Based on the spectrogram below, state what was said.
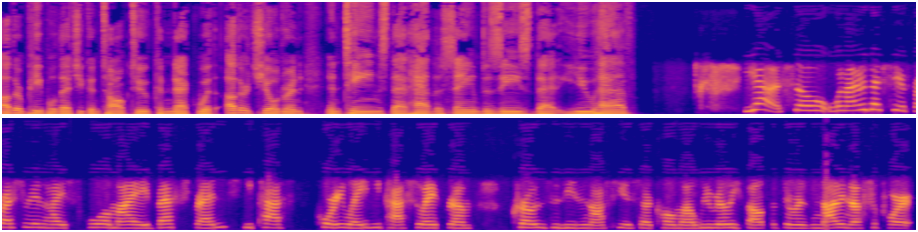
other people that you can talk to, connect with other children and teens that had the same disease that you have? Yeah, so when I was actually a freshman in high school, my best friend, he passed, Corey Lane, he passed away from Crohn's disease and osteosarcoma. We really felt that there was not enough support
